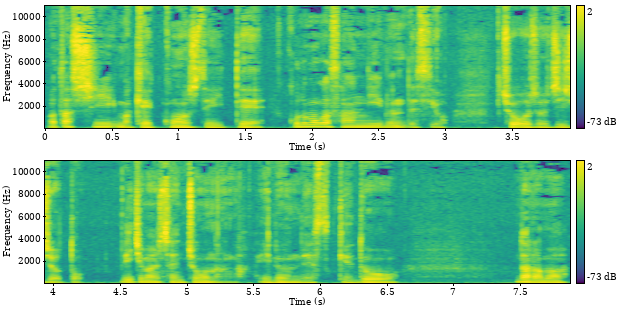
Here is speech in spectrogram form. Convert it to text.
私、ま、結婚していて子供が3人いるんですよ。長女次女と。で一番下に長男がいるんですけどだからまあ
